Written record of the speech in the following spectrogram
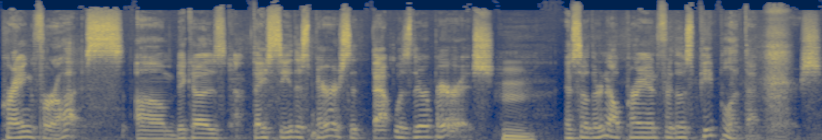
praying for us um, because they see this parish that that was their parish. And so they're now praying for those people at that parish.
